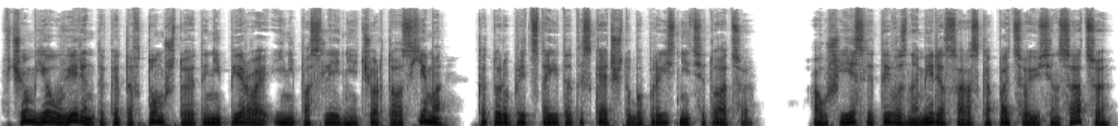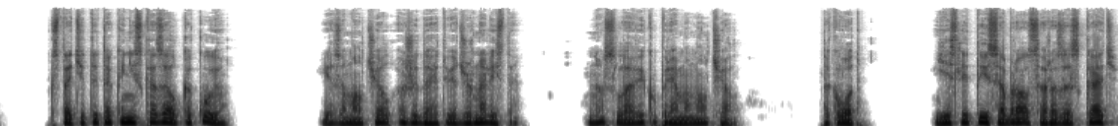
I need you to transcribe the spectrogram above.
В чем я уверен, так это в том, что это не первая и не последняя чертова схема, которую предстоит отыскать, чтобы прояснить ситуацию. А уж если ты вознамерился раскопать свою сенсацию... Кстати, ты так и не сказал, какую. Я замолчал, ожидая ответ журналиста. Но Славик упрямо молчал. Так вот, если ты собрался разыскать,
